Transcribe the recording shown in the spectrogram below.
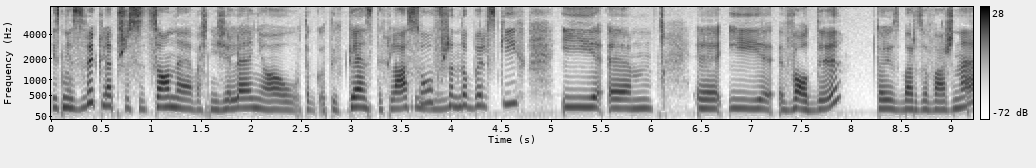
jest niezwykle przesycone właśnie zielenią tego, tych gęstych lasów wszędobylskich i, e, i wody. To jest bardzo ważne.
